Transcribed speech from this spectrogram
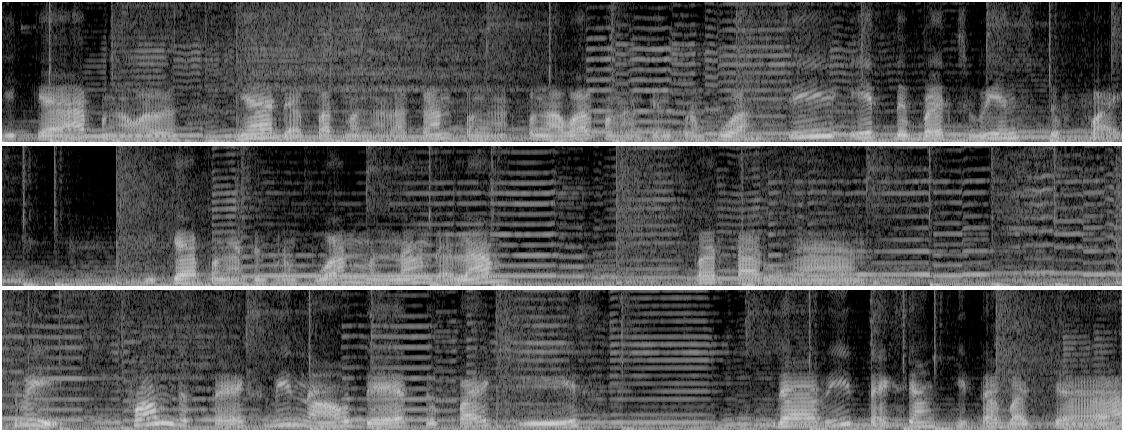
jika pengawalnya dapat mengalahkan pengawal pengantin perempuan. C. If the bride wins the fight, jika pengantin perempuan menang dalam pertarungan. 3. From the text we know that the fight is dari teks yang kita baca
